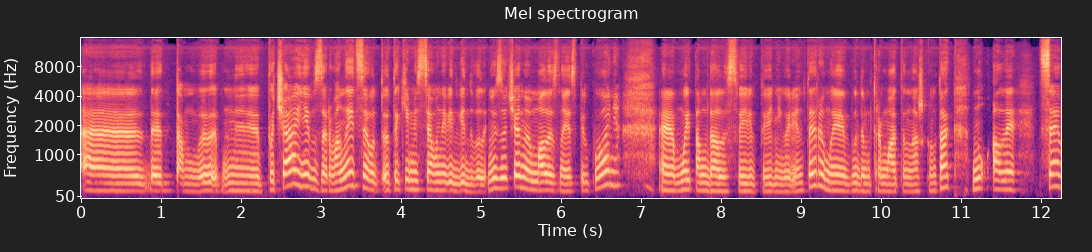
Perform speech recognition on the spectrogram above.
е, де там е, е, Почаїв, Зарваниця. От, от такі місця вони відвідували. Ну і звичайно, ми мали з нею спілкування. Е, ми там дали свої відповідні орієнтири. Ми будемо тримати наш контакт. Ну але це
